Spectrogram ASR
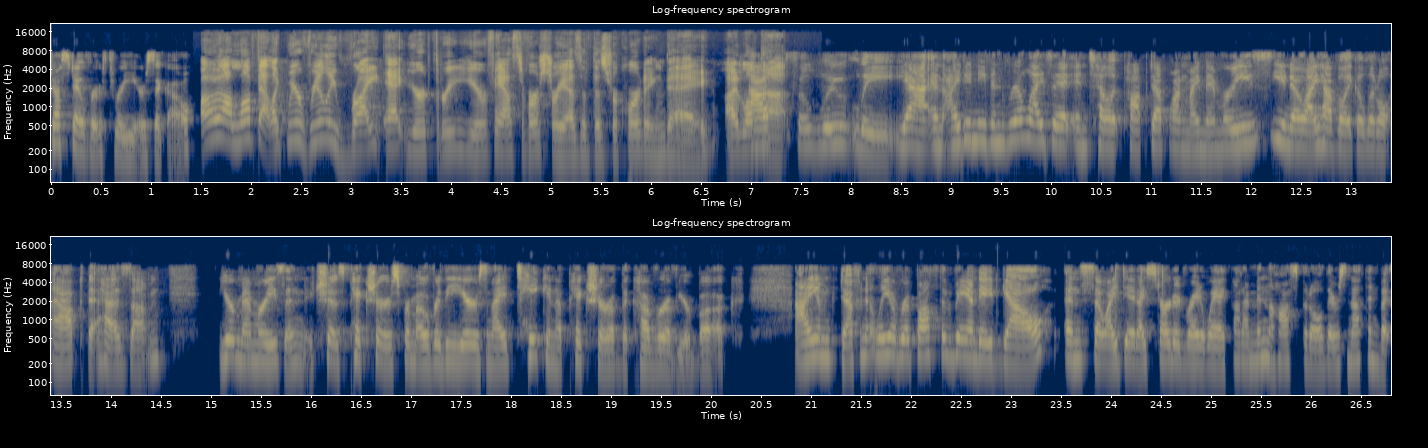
just over three years ago. Oh, I love that. Like we're really right at your three year fast anniversary as of this recording day. I love Absolutely. that. Absolutely. Yeah. And I didn't even realize it until it popped up on my memories. You know, I have like a little app that has um your memories and it shows pictures from over the years. And I had taken a picture of the cover of your book. I am definitely a rip off the band aid gal. And so I did. I started right away. I thought I'm in the hospital. There's nothing but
